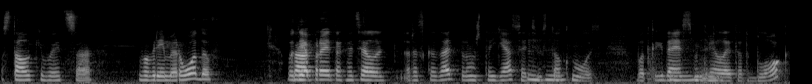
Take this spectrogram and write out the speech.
сталкивается во время родов. Вот как... я про это хотела рассказать, потому что я с этим mm-hmm. столкнулась. Вот когда mm-hmm. я смотрела этот блог,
